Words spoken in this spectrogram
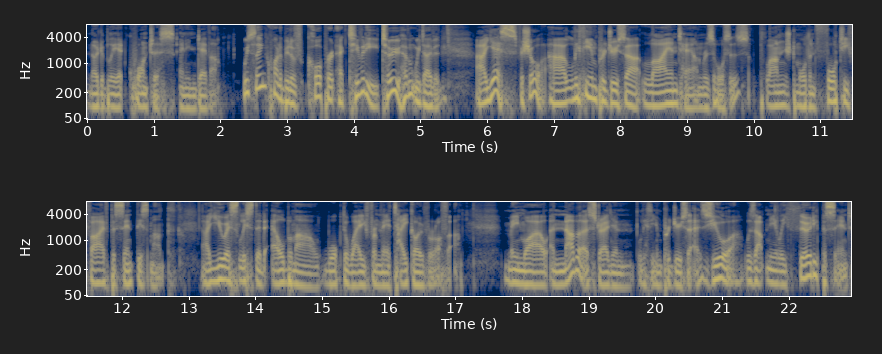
notably at Qantas and Endeavour. We've seen quite a bit of corporate activity too, haven't we, David? Uh, yes, for sure. Uh, lithium producer Liontown Resources plunged more than 45% this month. Uh, US listed Albemarle walked away from their takeover offer. Meanwhile, another Australian lithium producer, Azure, was up nearly 30%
